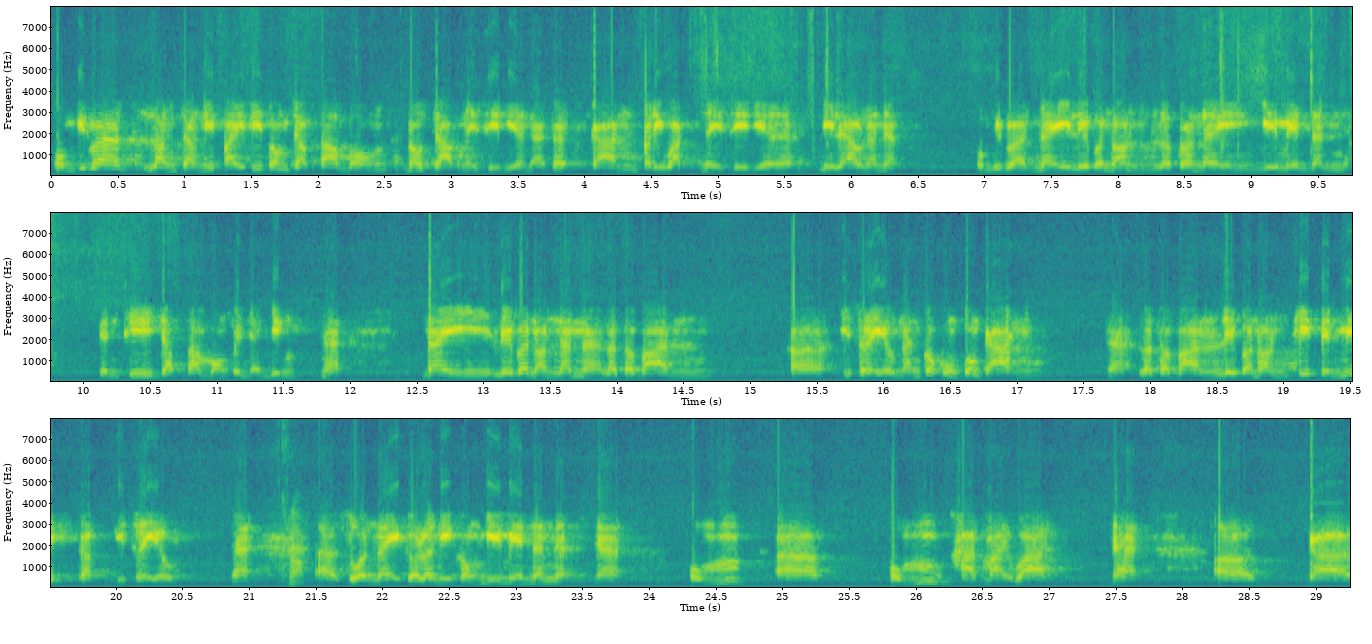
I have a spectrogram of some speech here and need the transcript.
ผมคิดว่าหลังจากนี้ไปที่ต้องจับตามองนอกจากในซีเรียนะการปฏิวัติในซีเรียนี้แล้วนั้นเนี่ยผมคิดว่าในเลบานอน แล้วก็ในเยเมนนั้นเป็นที่จับตามองเป็นอย่างยิ่งนะในเลบานอนนั้นนะรัฐบาลอิสราเอลนั้นก็คงต้องการนะรัฐบาลเลบานอนที่เป็นมิตรกับอิสราเอล นะครับอ่าส่วนในกรณีของเยเมนนั้นเนี่ยนะผมอ่าผมคาดหมายว่านะเอ่อการ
